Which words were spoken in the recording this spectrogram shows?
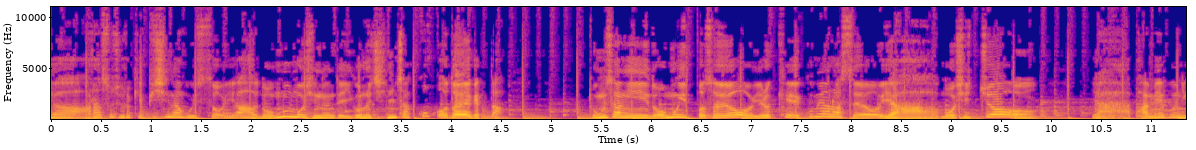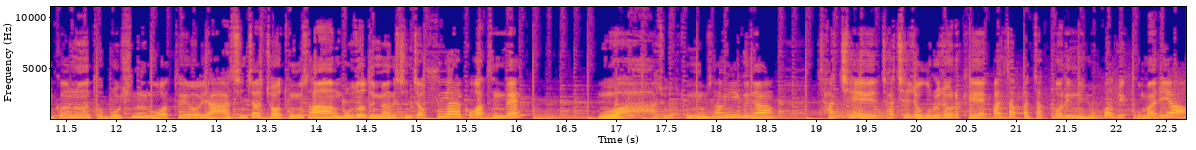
야, 알아서 저렇게 빛이 나고 있어. 야, 너무 멋있는데 이거는 진짜 꼭 얻어야겠다. 동상이 너무 이뻐서요. 이렇게 꾸며놨어요. 야, 멋있죠? 야, 밤에 보니까는 더 멋있는 것 같아요. 야, 진짜 저 동상 못 얻으면 진짜 후회할 것 같은데? 우와, 저 동상이 그냥 자체, 자체적으로 저렇게 반짝반짝거리는 효과도 있고 말이야.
